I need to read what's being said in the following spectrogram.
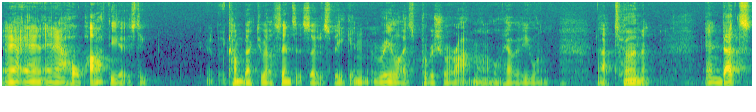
And our, and, and our whole path here is to come back to our senses, so to speak, and realize Purusha or Atman or however you want to uh, term it. And that's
